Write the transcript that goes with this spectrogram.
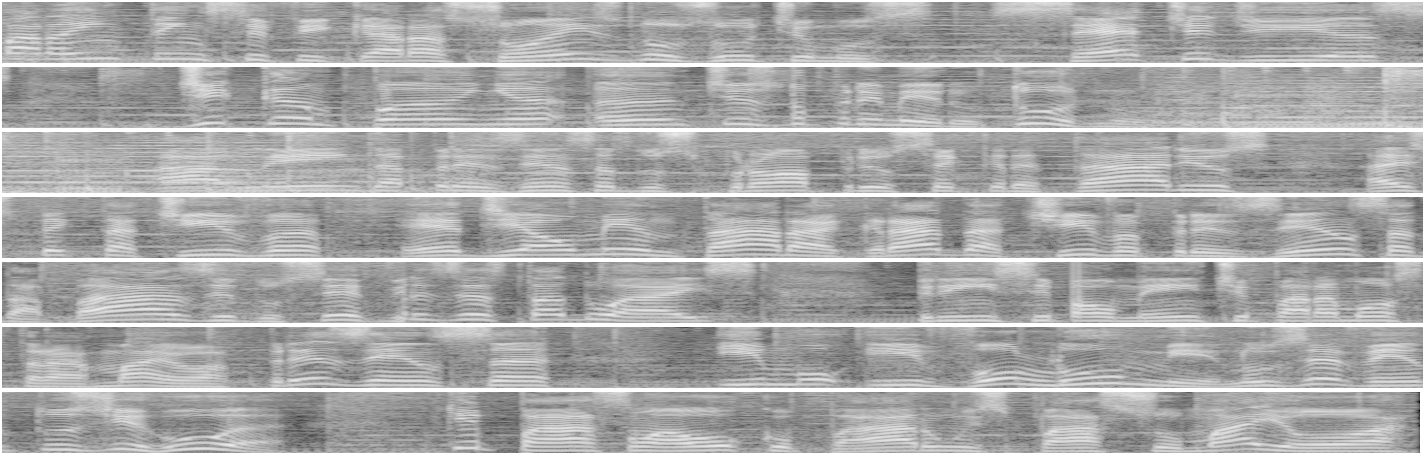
para intensificar ações nos últimos sete dias de campanha antes do primeiro turno. Além da presença dos próprios secretários, a expectativa é de aumentar a gradativa presença da base dos serviços estaduais principalmente para mostrar maior presença e, e volume nos eventos de rua, que passam a ocupar um espaço maior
